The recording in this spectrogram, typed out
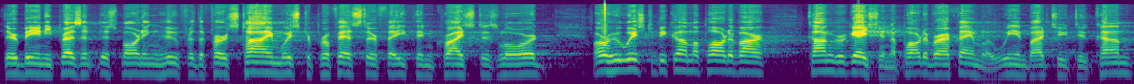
There be any present this morning who for the first time wish to profess their faith in Christ as Lord, or who wish to become a part of our congregation, a part of our family, we invite you to come.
